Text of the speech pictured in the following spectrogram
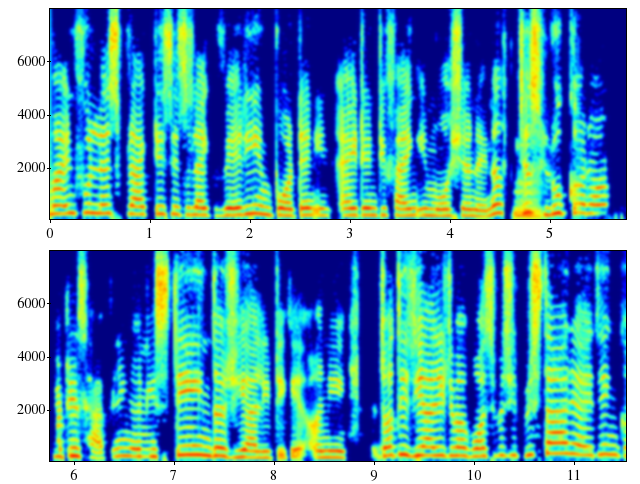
mindfulness practice is like very important in identifying emotion होइन? Just look around what is happening अनि स्टे इन द रियालिटी के अनि जति रियालिटीमा बसेपछि बिस्तारै आई थिङ्क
